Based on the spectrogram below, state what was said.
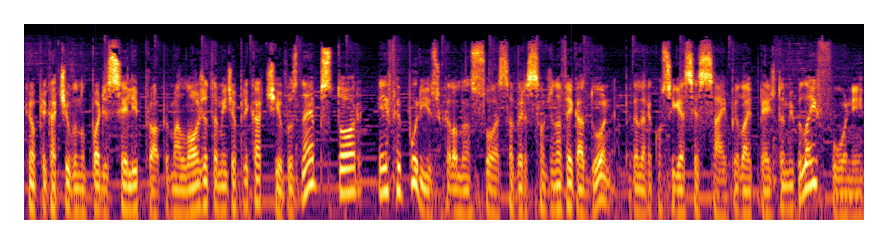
que o aplicativo não pode ser ele próprio, uma loja também de aplicativos na App Store, e foi por isso que ela lançou essa versão de navegador, né, pra galera conseguir acessar pelo iPad também pelo iPhone.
